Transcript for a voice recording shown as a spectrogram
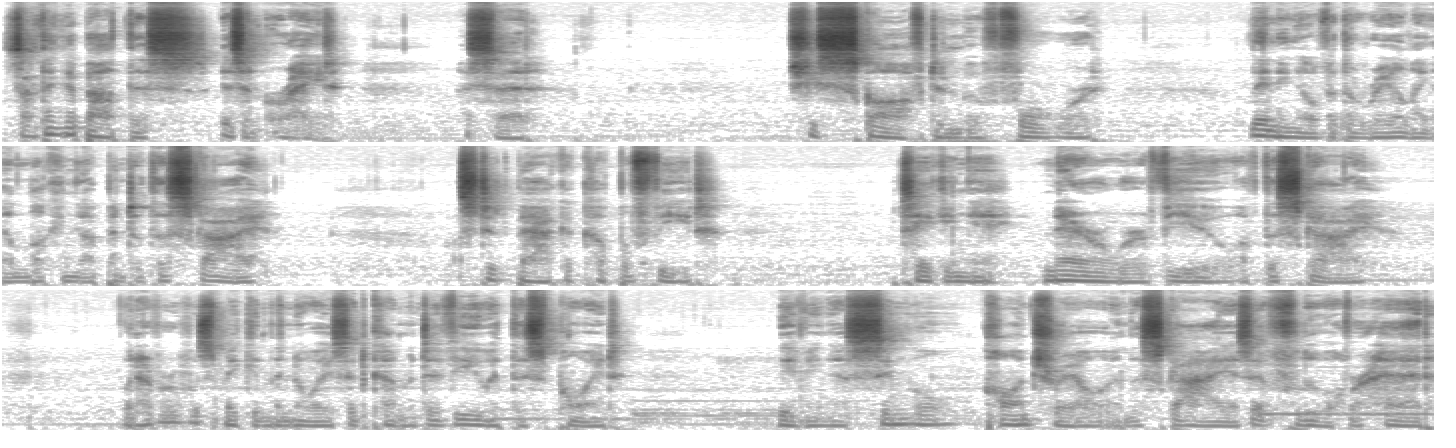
Something about this isn't right, I said. She scoffed and moved forward, leaning over the railing and looking up into the sky. I stood back a couple feet, taking a narrower view of the sky. Whatever was making the noise had come into view at this point, leaving a single contrail in the sky as it flew overhead.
